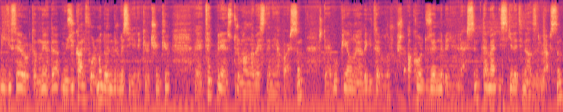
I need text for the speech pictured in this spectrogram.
Bilgisayar ortamına ya da müzikal forma döndürmesi gerekiyor. Çünkü e, tek bir enstrümanla besteni yaparsın. İşte bu piyano ya da gitar olur. İşte akor düzenini belirlersin. Temel iskeletini hazırlarsın.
